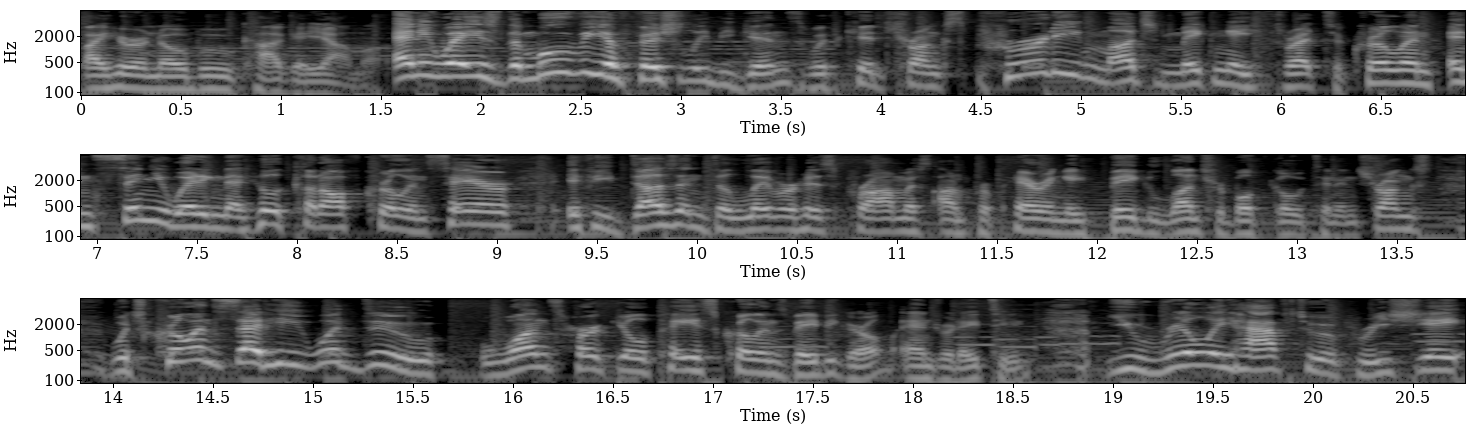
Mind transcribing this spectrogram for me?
by Hironobu Kageyama. Anyways, the movie officially begins with Kid Trunks pretty much making a threat to Krillin, insinuating that he'll cut off Krillin's hair if he doesn't deliver his promise on preparing a big lunch for both Goten and Trunks, which Krillin said he would do once Hercule pays Krillin's baby girl, Android 18 you really have to appreciate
